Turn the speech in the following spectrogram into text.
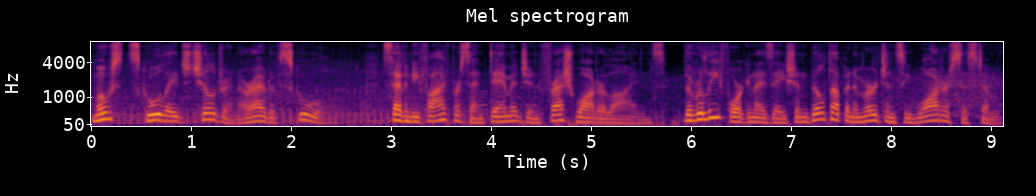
Most school-aged children are out of school. 75% damage in fresh water lines. The relief organization built up an emergency water system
